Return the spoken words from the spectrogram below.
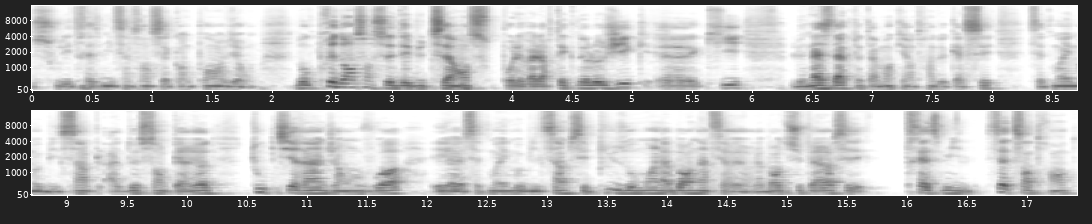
sous les 13 550 points environ. Donc, prudence en ce début de séance pour les valeurs technologiques, qui, le Nasdaq notamment, qui est en train de casser cette moyenne mobile simple à 200 périodes, tout petit range, hein, on le voit, et cette moyenne mobile simple, c'est plus ou moins la borne inférieure. La borne supérieure, c'est 13 730.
